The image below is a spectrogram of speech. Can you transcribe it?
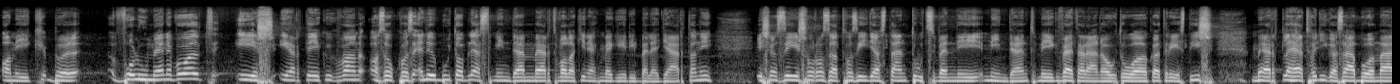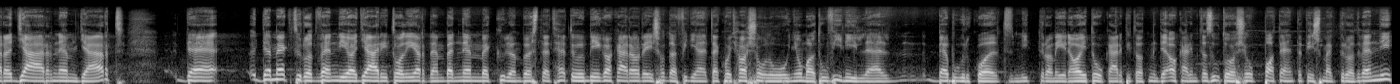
amikből volumen volt, és értékük van, azokhoz előbb-utóbb lesz minden, mert valakinek megéri belegyártani, és az Z-sorozathoz így aztán tudsz venni mindent, még veterán autó alkatrészt is, mert lehet, hogy igazából már a gyár nem gyárt, de de meg tudod venni a gyáritól érdemben nem megkülönböztethető, még akár arra is odafigyeltek, hogy hasonló nyomatú vinillel beburkolt, mit tudom én, ajtókárpitot, minden, akár mint az utolsó patentet is meg tudod venni.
